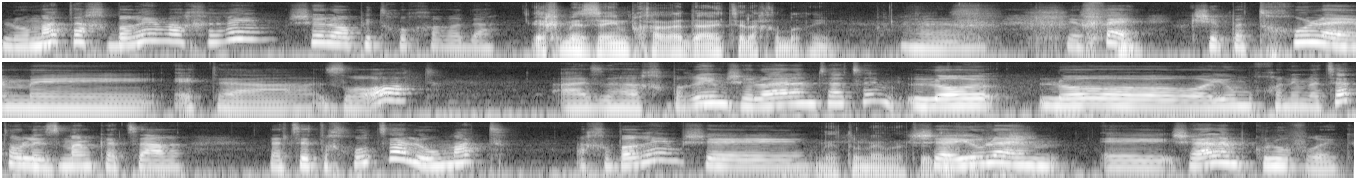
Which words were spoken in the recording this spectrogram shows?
לעומת העכברים האחרים שלא פיתחו חרדה. איך מזהים חרדה אצל עכברים? אה, יפה. כשפתחו להם אה, את הזרועות, אז העכברים שלא היה להם צעצועים, לא, לא היו מוכנים לצאת, או לזמן קצר לצאת החוצה, לעומת עכברים ש... שהיו. להם, אה, שהיה להם כלוב ריק.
